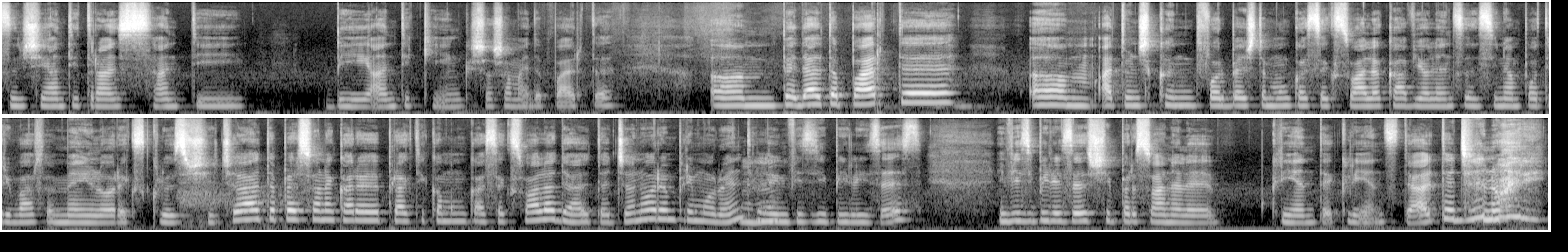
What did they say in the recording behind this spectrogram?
sunt și anti-trans, anti-bi, anti-king și așa mai departe. Um, pe de altă parte, um, atunci când vorbește muncă sexuală ca violență în sine împotriva femeilor, exclus și celelalte persoane care practică munca sexuală de alte genuri, în primul rând, Mhm. le invizibilizez. Invizibilizez și persoanele cliente, clienți de alte genuri.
